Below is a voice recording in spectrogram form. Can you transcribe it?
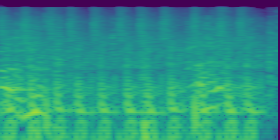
あっ!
